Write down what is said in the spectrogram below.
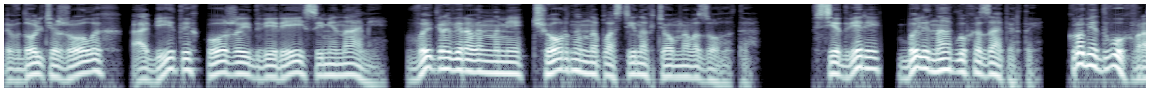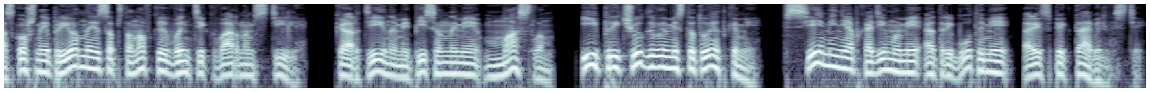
Вдоль тяжелых, обитых кожей дверей с именами, выгравированными черным на пластинах темного золота. Все двери были наглухо заперты, кроме двух в роскошные приемные с обстановкой в антикварном стиле, картинами, писанными маслом и причудливыми статуэтками, всеми необходимыми атрибутами респектабельности.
